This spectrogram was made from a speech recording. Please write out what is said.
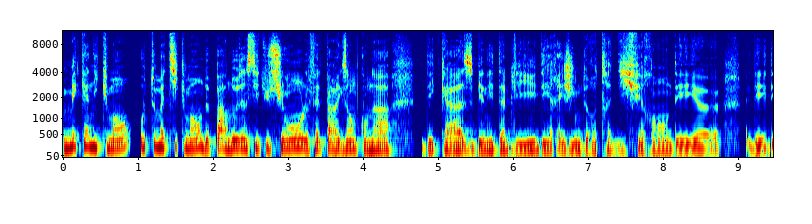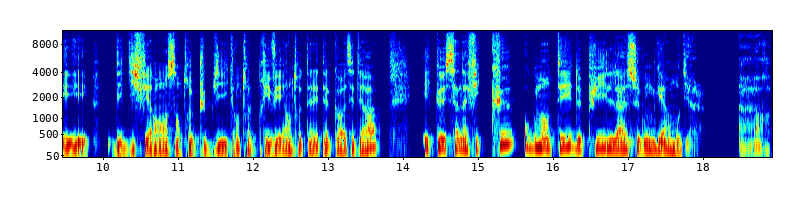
mécaniquement, automatiquement, de par nos institutions, le fait par exemple qu'on a des cases bien établies, des régimes de retraite différents, des, euh, des, différences entre le public, entre le privé, entre tel et tel corps, etc. Et que ça n'a fait que augmenter depuis la Seconde Guerre mondiale. Alors,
